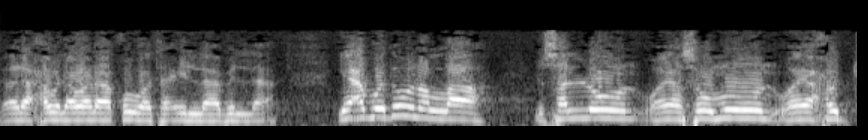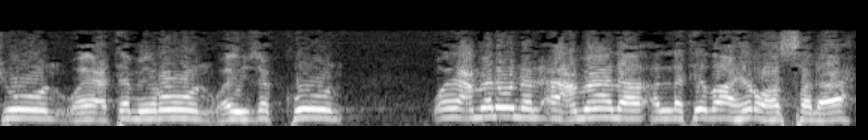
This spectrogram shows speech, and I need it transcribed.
فلا حول ولا قوة إلا بالله. يعبدون الله يصلون ويصومون ويحجون ويعتمرون ويزكون ويعملون الأعمال التي ظاهرها الصلاح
